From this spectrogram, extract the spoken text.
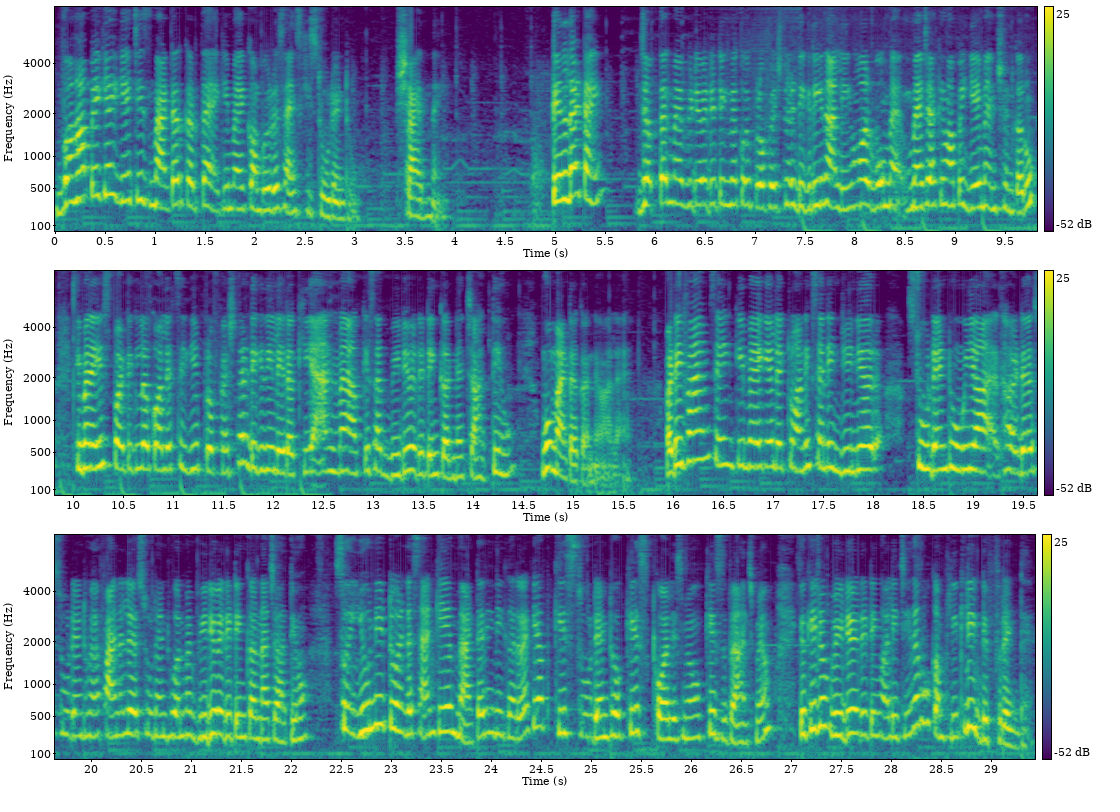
वहाँ पे क्या ये चीज़ मैटर करता है कि मैं कंप्यूटर साइंस की स्टूडेंट हूँ? शायद नहीं। टिल द टाइम जब तक मैं वीडियो एडिटिंग में कोई प्रोफेशनल डिग्री ना ली हूँ और वो मैं मैं जाके वहाँ पे ये मेंशन करूँ कि मैंने इस पर्टिकुलर कॉलेज से ये प्रोफेशनल डिग्री ले रखी है एंड मैं आपके साथ वीडियो एडिटिंग करने चाहती हूँ, वो मैटर करने वाला है। But if I am saying कि मैं एक इलेक्ट्रॉनिक्स एंड इंजीनियर स्टूडेंट हूँ या थर्ड ईयर स्टूडेंट हूँ या फाइनल ईयर स्टूडेंट हूँ और मैं वीडियो एडिटिंग करना चाहती हूँ so you need to understand कि ये मैटर ही नहीं कर रहा कि आप किस स्टूडेंट हो, किस कॉलेज में हो, किस ब्रांच में हो, क्योंकि जो वीडियो एडिटिंग वाली चीज़ है वो कंप्लीटली डिफरेंट है।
